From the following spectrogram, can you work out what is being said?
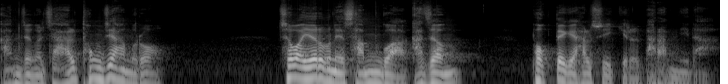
감정을 잘 통제함으로 저와 여러분의 삶과 가정 복되게 할 수 있기를 바랍니다.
